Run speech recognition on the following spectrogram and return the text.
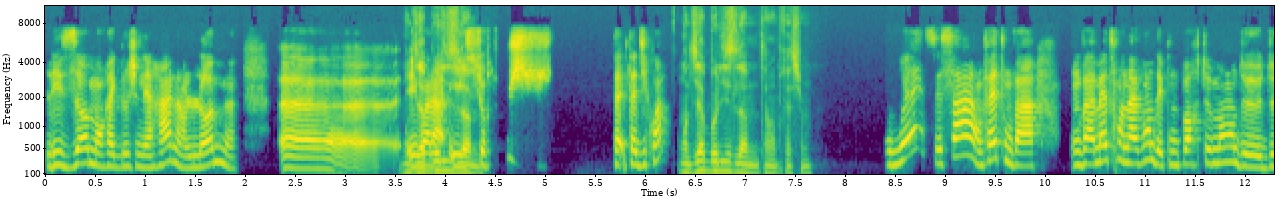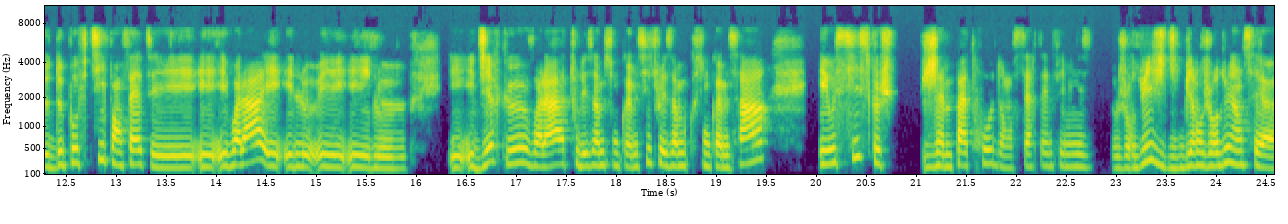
les hommes en règle générale, hein, l'homme. et voilà. Et surtout, T'as dit quoi? On diabolise l'homme, t'as l'impression. Ouais, c'est ça. En fait, on va on va mettre en avant des comportements de, de, pauvres types en fait, et, et, voilà, et, le et, le et, dire que voilà, tous les hommes sont comme ci, tous les hommes sont comme ça. Et aussi, ce que j'aime pas trop dans certaines féministes aujourd'hui, je dis bien aujourd'hui, hein, c'est euh,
